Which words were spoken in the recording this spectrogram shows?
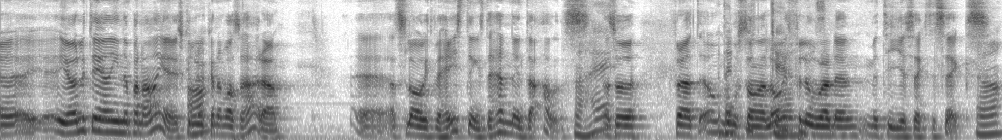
Eh, Jag är lite inne på en annan grej. Skulle Ja. det kunna vara så här då? Eh, Att slaget vid Hastings, det hände inte alls. Nej. Alltså, för att om motståndarlaget förlorade med 10-66 Ja.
